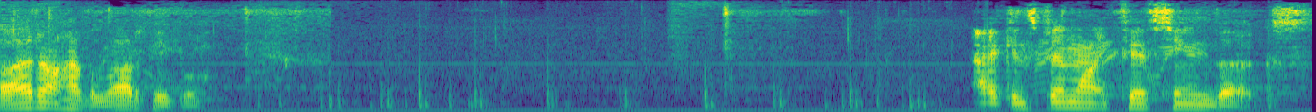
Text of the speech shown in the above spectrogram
I don't have a lot of people. I can spend like 15 bucks.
